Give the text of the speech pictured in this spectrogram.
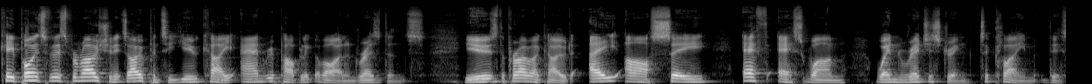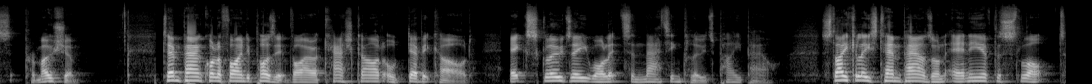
Key points for this promotion it's open to UK and Republic of Ireland residents. Use the promo code ARCFS1 when registering to claim this promotion. £10 qualifying deposit via a cash card or debit card. Excludes e wallets and that includes PayPal. Stake at least £10 on any of the slot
